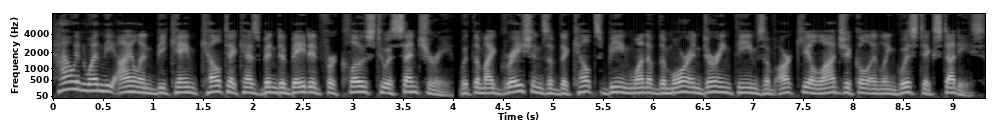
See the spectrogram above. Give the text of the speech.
How and when the island became Celtic has been debated for close to a century, with the migrations of the Celts being one of the more enduring themes of archaeological and linguistic studies.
